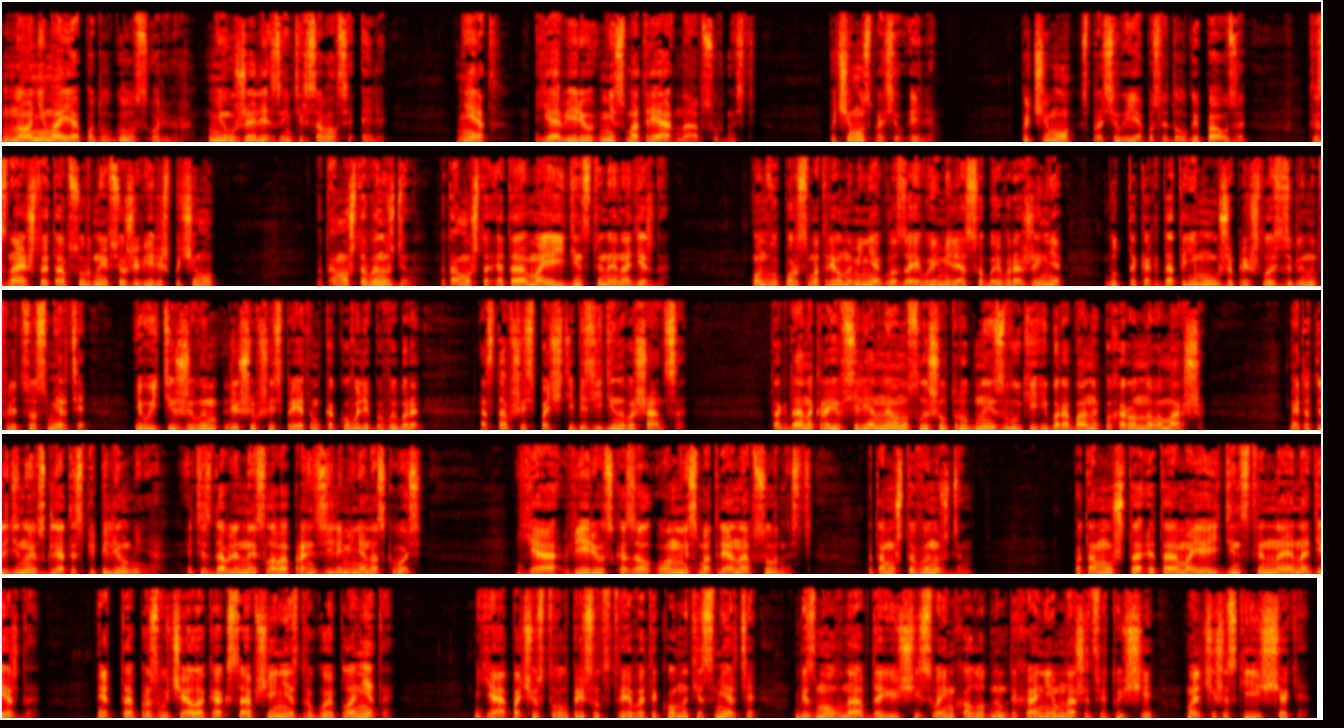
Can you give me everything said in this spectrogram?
Но не моя, подал голос Оливер. Неужели? заинтересовался Элли. Нет, я верю, несмотря на абсурдность. Почему? спросил Элли. Почему? спросил я после долгой паузы. Ты знаешь, что это абсурдно и все же веришь. Почему? Потому что вынужден. Потому что это моя единственная надежда. Он в упор смотрел на меня, глаза его имели особое выражение, будто когда-то ему уже пришлось заглянуть в лицо смерти и уйти живым, лишившись при этом какого-либо выбора, оставшись почти без единого шанса. Тогда на краю вселенной он услышал трубные звуки и барабаны похоронного марша. Этот ледяной взгляд испепелил меня. Эти сдавленные слова пронзили меня насквозь. «Я верю», — сказал он, несмотря на абсурдность, — «потому что вынужден потому что это моя единственная надежда. Это прозвучало как сообщение с другой планеты. Я почувствовал присутствие в этой комнате смерти, безмолвно обдающей своим холодным дыханием наши цветущие мальчишеские щеки.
